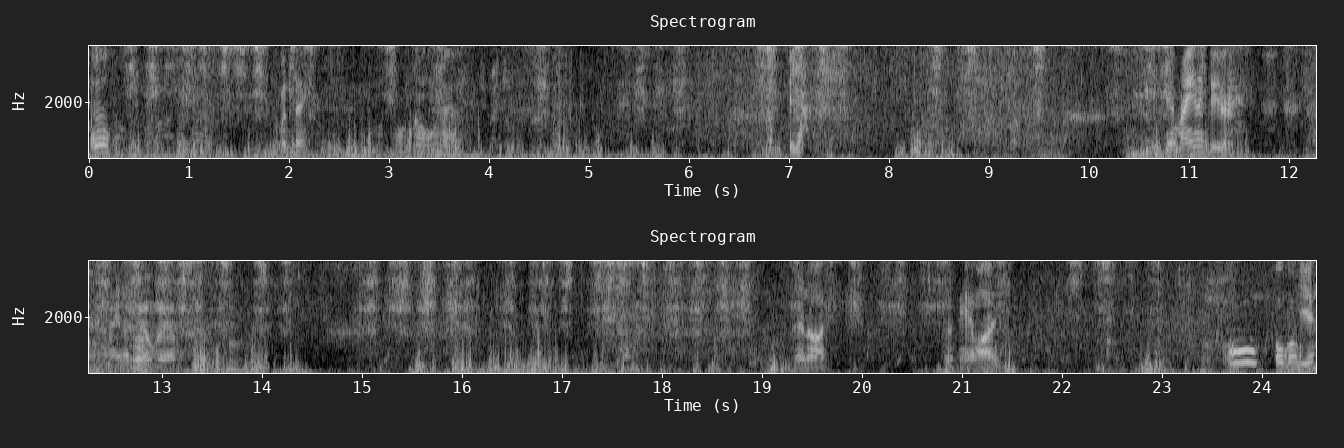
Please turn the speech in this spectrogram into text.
ô mình đang mất mồi câu các bạn ây da cái máy nó kìa máy nó kêu về Thế rồi Cho kẹm ơi. Ô ô con gì á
